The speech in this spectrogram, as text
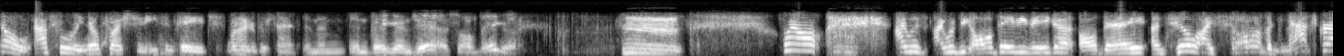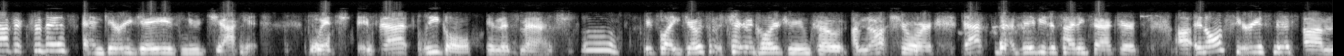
no, absolutely, no question. Ethan Page, 100%. And then in Vega and Jay, I saw Vega. Hmm. Well, I was I would be all Davey Vega all day until I saw the match graphic for this and Gary Jay's new jacket. Which is that legal in this match? It's like Joseph's Technicolor dream coat. I'm not sure. That that may be deciding factor. Uh, in all seriousness, um,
